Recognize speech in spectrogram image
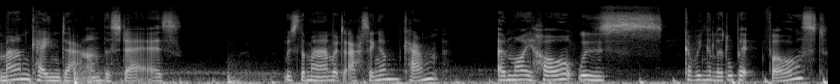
man came down the stairs. It was the man at Attingham camp and my heart was going a little bit fast.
